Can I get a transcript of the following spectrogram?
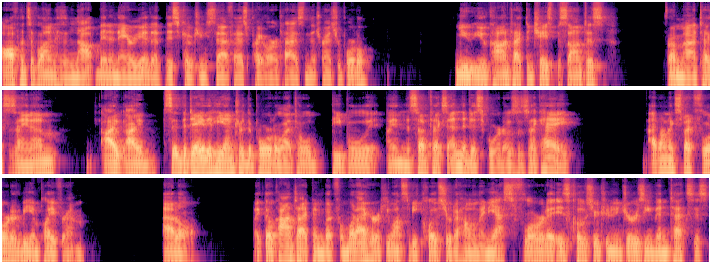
Offensive line has not been an area that this coaching staff has prioritized in the transfer portal. You you contacted Chase Bisontis from uh, Texas A&M. I I said the day that he entered the portal, I told people in the subtext and the Discord, I was just like, "Hey, I don't expect Florida to be in play for him at all. Like they'll contact him, but from what I heard, he wants to be closer to home. And yes, Florida is closer to New Jersey than Texas.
